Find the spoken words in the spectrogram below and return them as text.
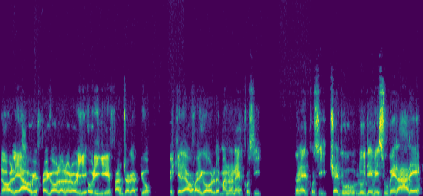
no, Leao che fa i gol, allora Orighi che fa non gioca più, perché Leao fa i gol, ma non è così, non è così, cioè tu, lui deve superare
